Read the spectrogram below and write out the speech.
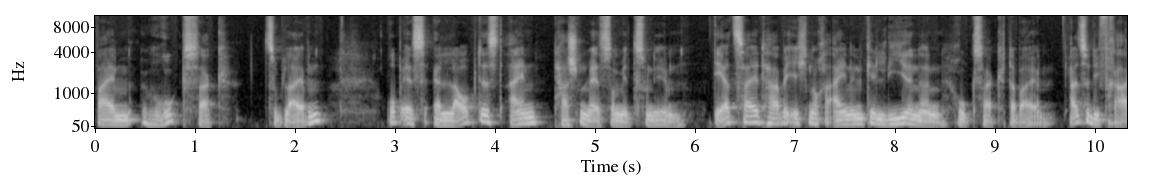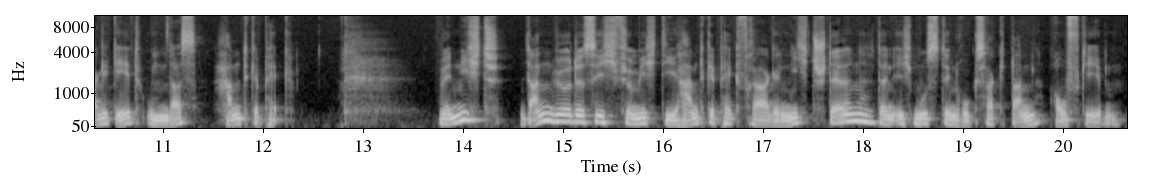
beim Rucksack zu bleiben, ob es erlaubt ist, ein Taschenmesser mitzunehmen. Derzeit habe ich noch einen geliehenen Rucksack dabei. Also die Frage geht um das Handgepäck. Wenn nicht, dann würde sich für mich die Handgepäckfrage nicht stellen, denn ich muss den Rucksack dann aufgeben.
